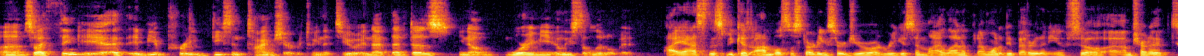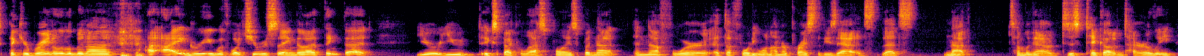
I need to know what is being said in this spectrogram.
Um, so I think it, it'd be a pretty decent timeshare between the two, and that that does you know worry me at least a little bit. I ask this because I'm also starting Sergio Rodriguez in my lineup, and I want to do better than you. So I'm trying to pick your brain a little bit on it. I, I, agree with what you were saying, though. I think that you you expect less points, but not enough where at the 4100 price that he's at, it's that's not something I would just take out entirely.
